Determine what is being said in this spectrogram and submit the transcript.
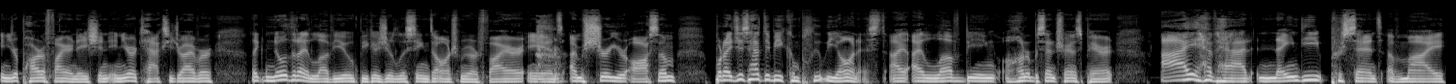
and you're part of Fire Nation and you're a taxi driver, like know that I love you because you're listening to Entrepreneur Fire and I'm sure you're awesome. But I just have to be completely honest. I, I love being 100% transparent. I have had 90% of my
